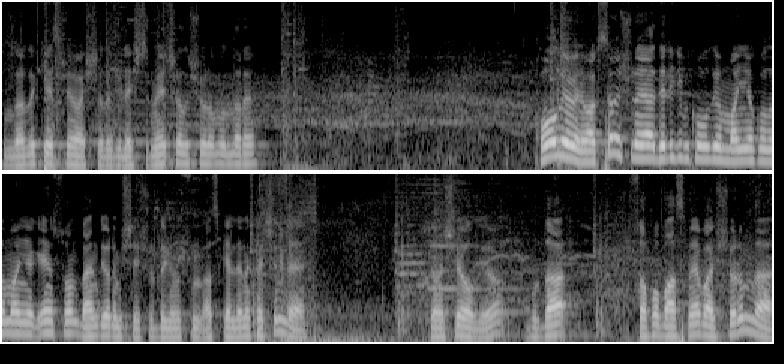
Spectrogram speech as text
Bunları da kesmeye başladı. Birleştirmeye çalışıyorum bunları. Kovalıyor beni baksana şuna ya deli gibi kovalıyor manyak oğlu manyak. En son ben diyorum işte şurada Yunus'un askerlerine kaçın da. Sonra şey oluyor. Burada sofa basmaya başlıyorum da.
